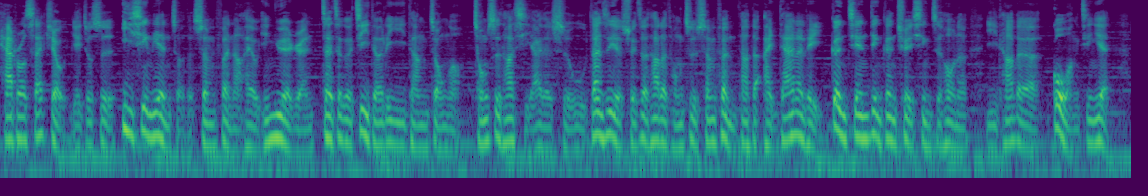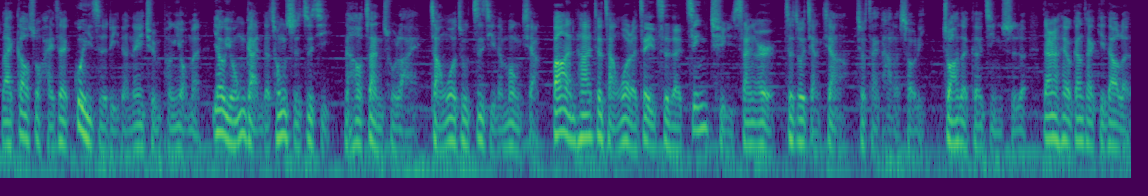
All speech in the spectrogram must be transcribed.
heterosexual，也就是异性恋者的身份啊，还有音乐人，在这个既得利益当中哦，从事他喜爱的事物，但是也随着他的同志身份，他的 identity 更坚定、更确信之后呢，以他的过往经验来告诉还在柜子里的那一群朋友们，要勇敢的充实自己，然后站出来，掌握住自己的梦想。当然，他就掌握了这一次的金曲三二这座奖项啊，就在他的手里。抓得可紧实了，当然还有刚才提到了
